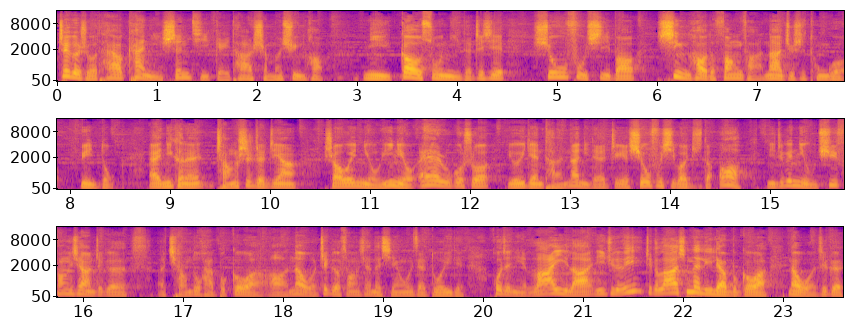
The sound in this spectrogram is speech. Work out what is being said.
这个时候他要看你身体给他什么讯号，你告诉你的这些修复细胞信号的方法，那就是通过运动。哎，你可能尝试着这样。稍微扭一扭，哎，如果说有一点疼，那你的这个修复细胞就知道，哦，你这个扭曲方向这个呃强度还不够啊，啊，那我这个方向的纤维再多一点，或者你拉一拉，你觉得哎这个拉伸的力量不够啊，那我这个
